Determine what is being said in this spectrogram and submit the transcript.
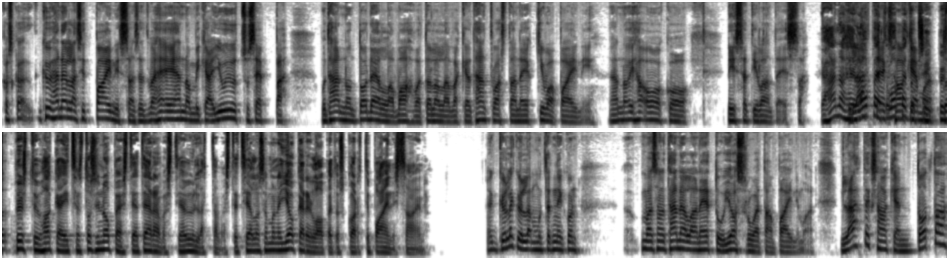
Koska kyllä hänellä sitten painissaan se, että ei hän ole mikään jujutsuseppä, mutta hän on todella vahva, todella väkeä. Hän vastaan ei ole kiva painia. Hän on ihan ok niissä tilanteissa. Ja hän on hei, lopet, lopetuksia hakemaan, pystyy hakemaan itse asiassa tosi nopeasti ja terävästi ja yllättävästi. Että siellä on semmoinen jokerilopetuskortti painissa aina. Kyllä, kyllä, mutta niin kun, mä sanon, että hänellä on etu, jos ruvetaan painimaan. Niin lähteekö hän hakemaan tota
